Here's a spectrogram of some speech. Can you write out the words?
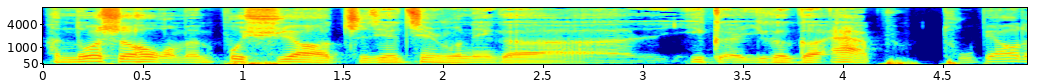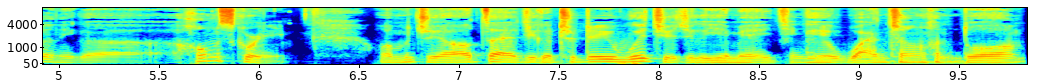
很多时候我们不需要直接进入那个一个一个个 app 图标的那个 home screen，我们只要在这个 Today widget 这个页面已经可以完成很多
